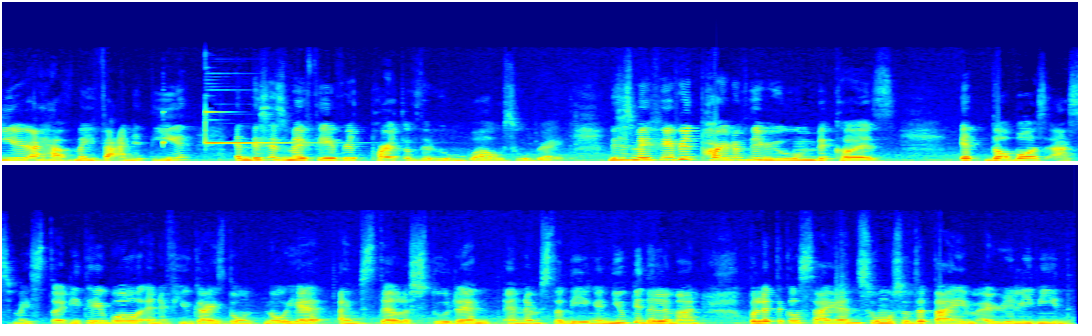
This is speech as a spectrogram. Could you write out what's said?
here, I have my vanity. And this is my favorite part of the room. Wow, so bright. This is my favorite part of the room because it doubles as my study table. And if you guys don't know yet, I'm still a student and I'm studying in UP Diliman Political Science. So most of the time, I really need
